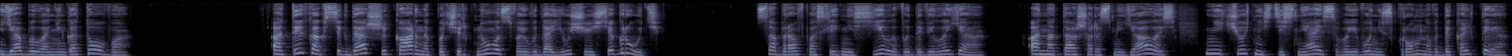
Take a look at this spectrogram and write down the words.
Я была не готова. «А ты, как всегда, шикарно подчеркнула свою выдающуюся грудь», Собрав последние силы, выдавила я. А Наташа рассмеялась, ничуть не стесняя своего нескромного декольте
